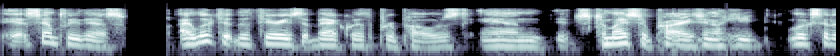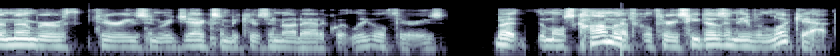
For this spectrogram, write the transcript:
It's simply this. I looked at the theories that Beckwith proposed, and it's to my surprise, you know, he looks at a number of theories and rejects them because they're not adequate legal theories. But the most common ethical theories he doesn't even look at,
